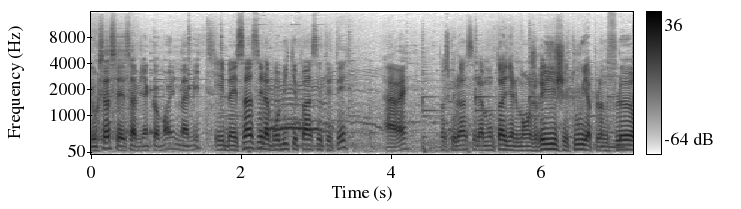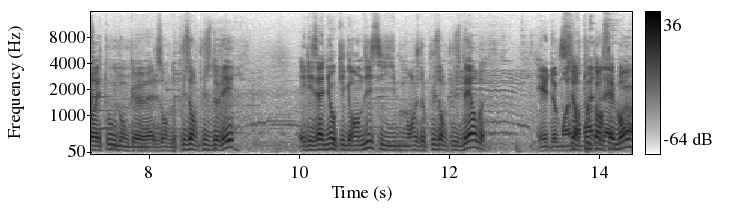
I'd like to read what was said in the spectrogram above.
Donc ça, ça vient comment, une mammite Et eh ben ça, c'est la brebis qui est pas cet été. Ah ouais? Parce que là, c'est la montagne, elle mange riche et tout, il y a plein de fleurs et tout, donc euh, elles ont de plus en plus de lait. Et les agneaux qui grandissent, ils mangent de plus en plus d'herbe. Et de moins Surtout en moins quand c'est bon.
